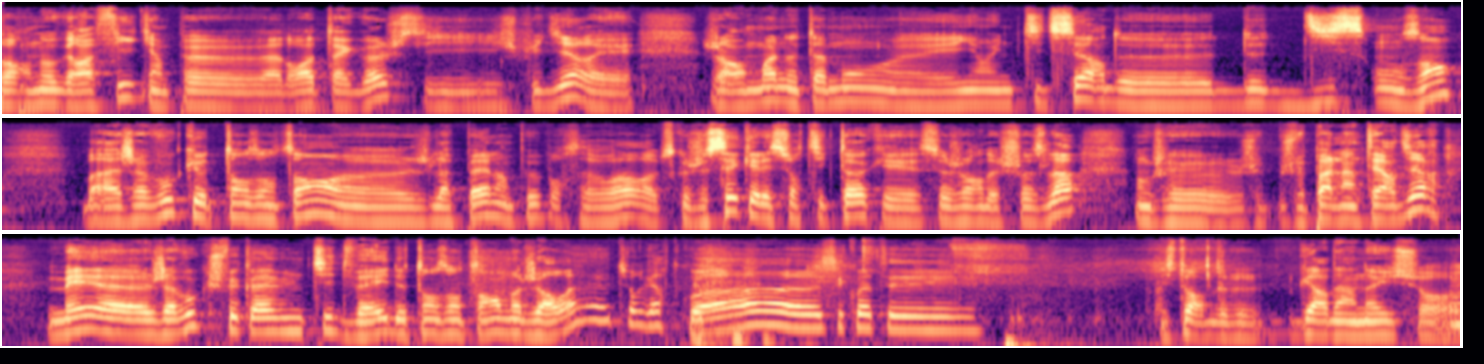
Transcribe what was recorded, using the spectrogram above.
pornographique un peu à droite à gauche si je puis dire. Et genre moi notamment euh, ayant une petite sœur de, de 10 11 ans bah j'avoue que de temps en temps euh, je l'appelle un peu pour savoir parce que je sais qu'elle est sur TikTok et ce genre de choses là donc je, je, vais pas l'interdire mais euh, j'avoue que je fais quand même une petite veille de temps en temps en mode genre ouais tu regardes quoi? C'est quoi tes histoire de garder un œil sur, Mm,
